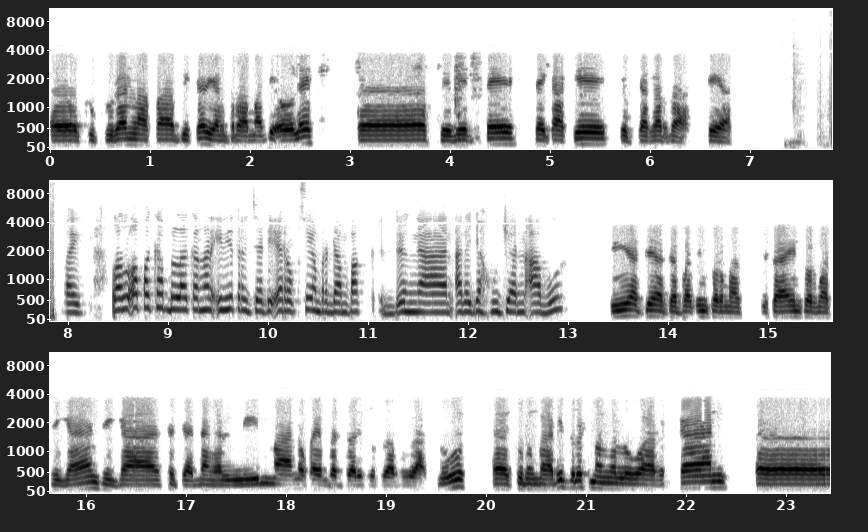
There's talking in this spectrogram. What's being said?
eh, guguran lava pijar yang teramati oleh eh, BPT TKG Yogyakarta. Ya. Baik, lalu apakah belakangan ini terjadi erupsi yang berdampak dengan adanya hujan abu? Iya, dia dapat informasi. Saya informasikan jika sejak tanggal 5 November 2020 lalu, eh, Gunung Merapi terus mengeluarkan eh,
